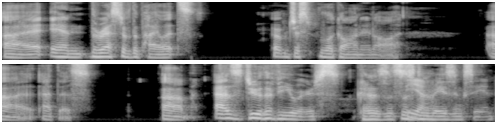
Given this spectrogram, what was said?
Uh, and the rest of the pilots uh, just look on in awe uh, at this, um, as do the viewers because this is Yeah. an amazing scene.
